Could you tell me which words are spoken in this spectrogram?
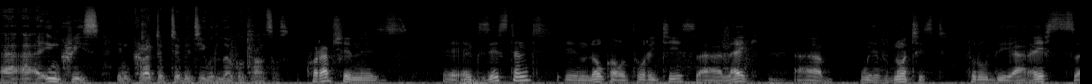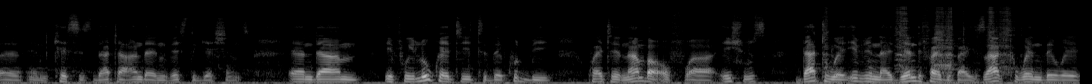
uh, uh, increase in corrupt activity with local councils? corruption is uh, existent in local authorities, uh, like we have noticed through the arrests and cases that are under investigations. And um, if we look at it, there could be quite a number of issues that were even identified by ZACC when they were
